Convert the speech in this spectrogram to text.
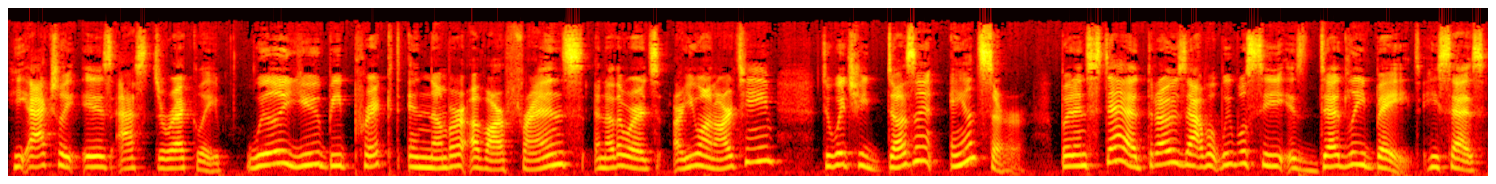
He actually is asked directly, Will you be pricked in number of our friends? In other words, are you on our team? To which he doesn't answer but instead throws out what we will see is deadly bait. He says,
